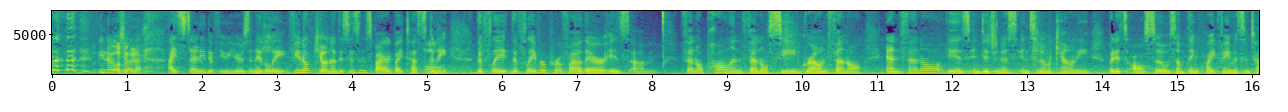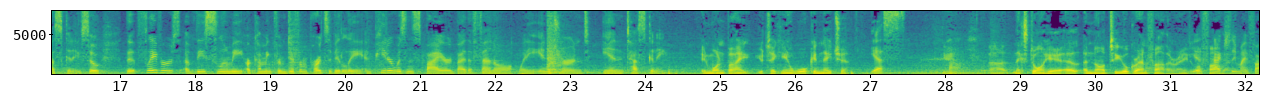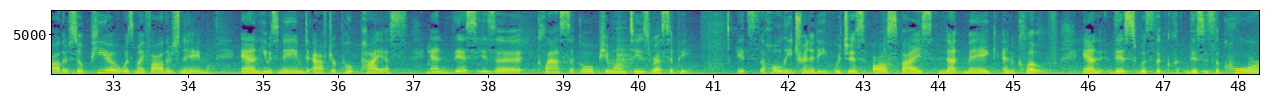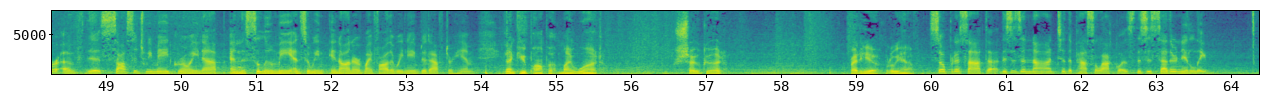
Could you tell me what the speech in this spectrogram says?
Finocchiona. I studied a few years in Italy. Finocchiona. This is inspired by Tuscany. The fla- the flavor profile there is um, fennel pollen, fennel seed, ground fennel, and fennel is indigenous in Sonoma County, but it's also something quite famous in Tuscany. So the flavors of these salumi are coming from different parts of Italy, and Peter was inspired by the fennel when he interned in Tuscany. in one bite, you're taking a walk in nature. Yes. Yeah. Uh, next door here, a, a nod to your grandfather, right? Yes, actually, my father. So Pio was my father's name, and he was named after Pope Pius. And this is a classical Piemontese recipe. It's the Holy Trinity, which is allspice, nutmeg, and clove. And this was the this is the core of the sausage we made growing up, and the salumi. And so, we, in honor of my father, we named it after him. Thank you, Papa. My word. So good. Right here, what do we have? Soprasata. This is a nod to the Pasalacquas. This is southern Italy.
